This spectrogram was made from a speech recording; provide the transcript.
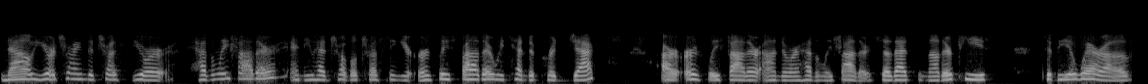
now you're trying to trust your heavenly father and you had trouble trusting your earthly father. We tend to project our earthly father onto our heavenly father. So that's another piece to be aware of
